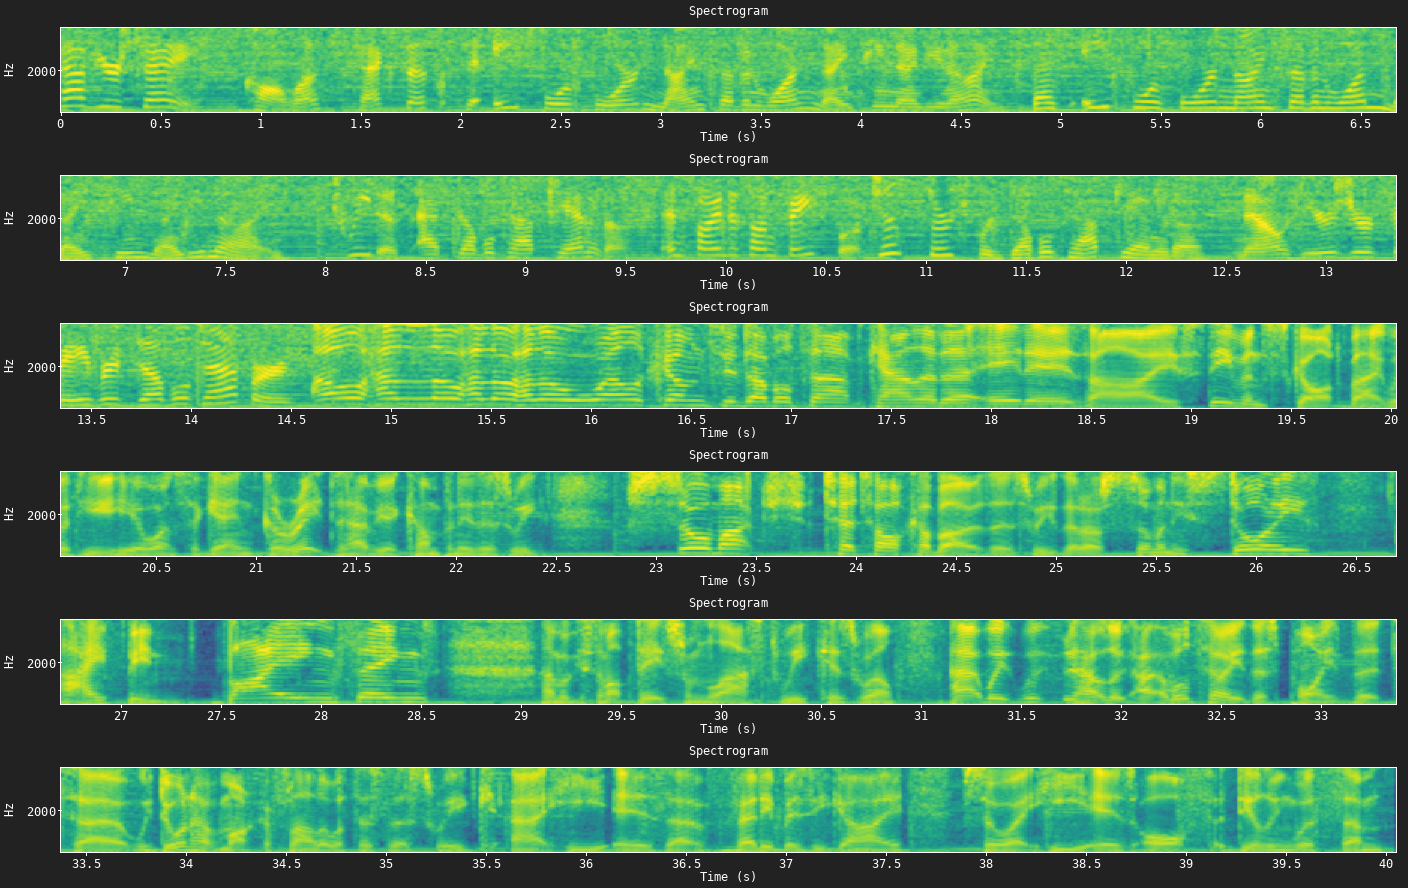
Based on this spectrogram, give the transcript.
Have your say. Call us, text us to 844 971 1999. That's 844 971 1999. Tweet us at Double Tap Canada and find us on Facebook. Just search for Double Tap Canada. Now, here's your favorite double tappers. Oh, hello, hello, hello. Welcome to Double Tap Canada. It is I, Stephen Scott, back with you here once again. Great to have your company this week. So much to talk about this week. There are so many stories. I've been buying things, and we've got some updates from last week as well. Uh, we, we, look, I will tell you at this point that uh, we don't have Mark Aflalo with us this week. Uh, he is a very busy guy, so uh, he is off dealing with. Um,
